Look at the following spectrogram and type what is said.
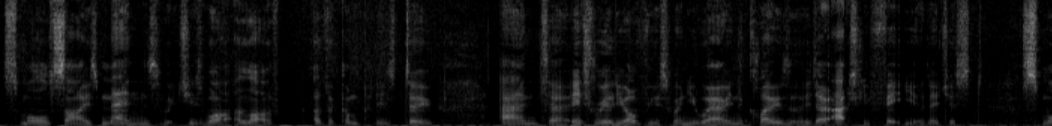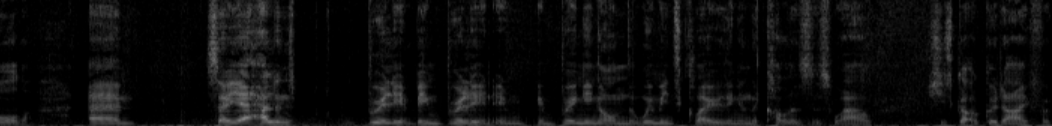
small size men's, which is what a lot of other companies do. And uh, it's really obvious when you're wearing the clothes that they don't actually fit you, they're just smaller. Um, so, yeah, Helen's brilliant, been brilliant in, in bringing on the women's clothing and the colours as well. She's got a good eye for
